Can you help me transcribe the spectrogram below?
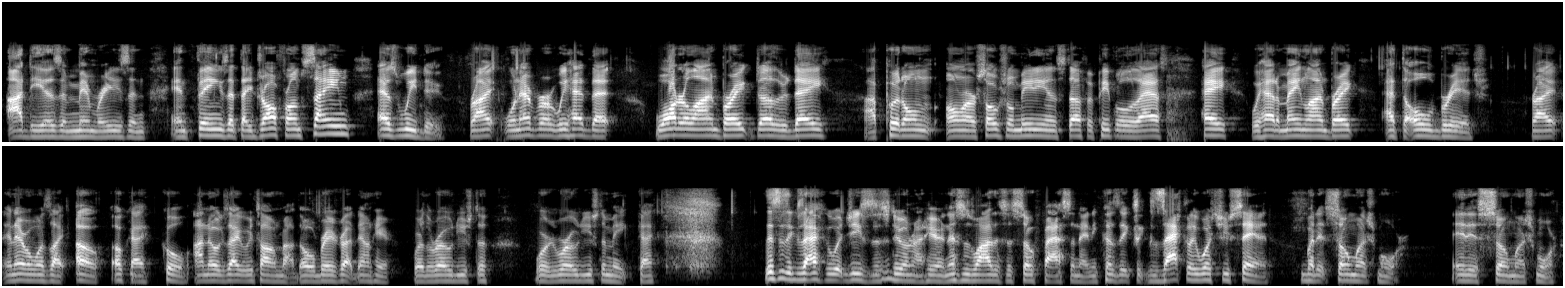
ideas and memories and, and things that they draw from, same as we do, right? Whenever we had that water line break the other day, I put on, on our social media and stuff, and people would ask, hey, we had a main line break at the old bridge, right? And everyone's like, oh, okay, cool. I know exactly what you're talking about. The old bridge right down here, where the road used to, where the road used to meet, okay? This is exactly what Jesus is doing right here, and this is why this is so fascinating, because it's exactly what you said, but it's so much more. It is so much more.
